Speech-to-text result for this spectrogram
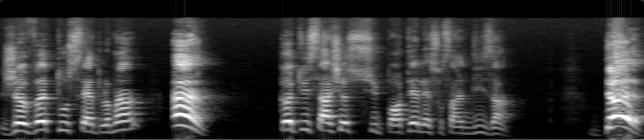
Je veux tout simplement, un, que tu saches supporter les 70 ans. Deux,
